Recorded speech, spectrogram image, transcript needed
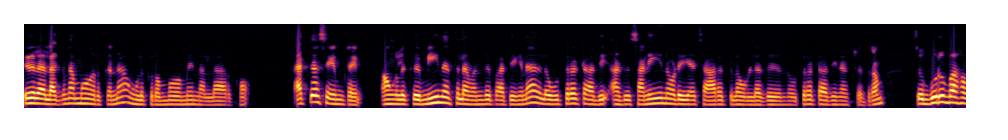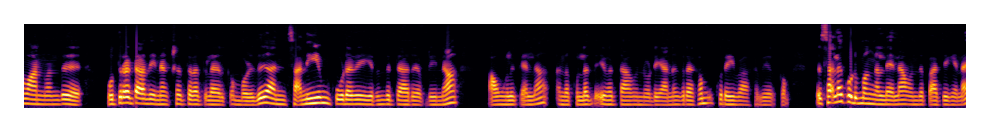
இதில் லக்னமும் இருக்குன்னா அவங்களுக்கு ரொம்பவுமே நல்லா இருக்கும். அட் த சேம் டைம் அவங்களுக்கு மீனத்தில் வந்து பார்த்தீங்கன்னா அதில் உத்திரட்டாதி அது சனியினுடைய சாரத்தில் உள்ளது இந்த உத்திரட்டாதி நட்சத்திரம். ஸோ குரு பகவான் வந்து உத்திரட்டாதி நட்சத்திரத்தில் இருக்கும் பொழுது அந் சனியும் கூடவே இருந்துட்டாரு அப்படின்னா அவங்களுக்கெல்லாம் அந்த குலதெய்வத்தாவினுடைய அனுகிரகம் குறைவாகவே இருக்கும். இப்போ சில குடும்பங்கள்ல எல்லாம் வந்து பார்த்தீங்கன்னா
